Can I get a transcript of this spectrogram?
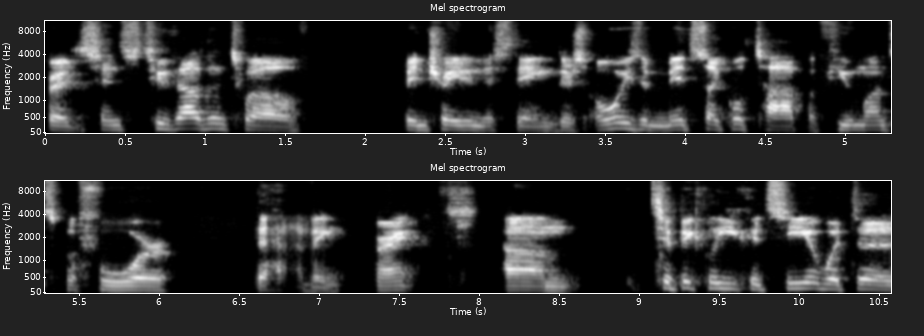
for since 2012, been trading this thing. There's always a mid-cycle top a few months before the halving, right? Um, typically, you could see it with the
